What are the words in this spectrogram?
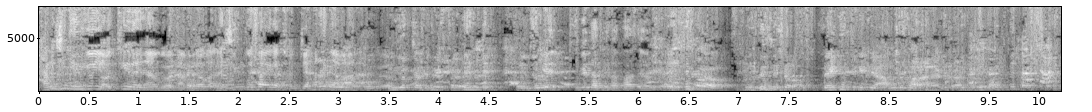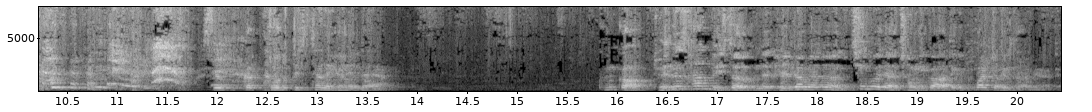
당신 의견이 어떻게 되냐고요? 남녀간의 친구 사이가 존재하느냐 마냐고요? 공격적이 됐어요. 두개 두 개 다 대답하세요. 그럼. 싫어요. 내 인생에 아무도 말 안 할 거야. 그래서 그- 저도 비슷한 의견인데, 그러니까 되는 사람도 있어요. 근데 되려면은 친구에 대한 정의가 되게 포괄적인 사람이어야 돼.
